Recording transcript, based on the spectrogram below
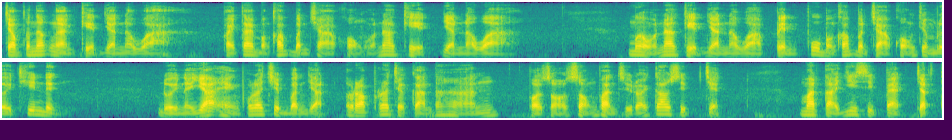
เจ้าพนักงานเขตยานนาวา ภายใต้บังคับบัญชาของหัวหน้าเขตยานนาวา เมื่อหัวหน้าเขตยานนาวาเป็นผู้บังคับบัญชาของจำเลยที่หนึ่งโดยนัยยะแห่งพระราชบัญญัติรับราชการทหาร พศ 2497 มาตรา 28 จัต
